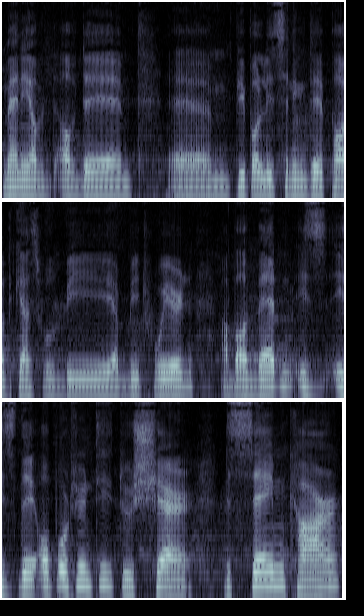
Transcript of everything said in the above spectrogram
many of, of the um, people listening the podcast will be a bit weird about that. Is is the opportunity to share the same car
